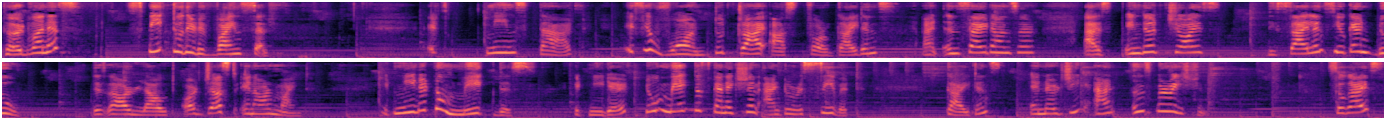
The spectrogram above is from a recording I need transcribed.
Third one is speak to the divine self. It means that if you want to try ask for guidance and inside answer as inner choice, the silence you can do this out loud or just in our mind. It needed to make this. It needed to make this connection and to receive it. Guidance, energy, and inspiration. So, guys,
